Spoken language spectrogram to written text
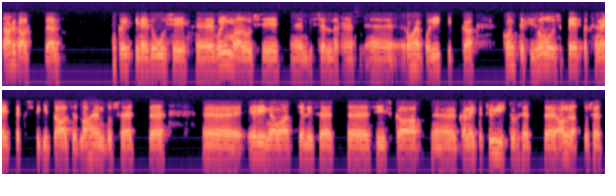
targalt kõiki neid uusi võimalusi, mis selle rohepoliitika kontekstis oluliselt peetakse, näiteks digitaalsed lahendused, erinevad sellised siis ka, ka näiteks ühistused, algatused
